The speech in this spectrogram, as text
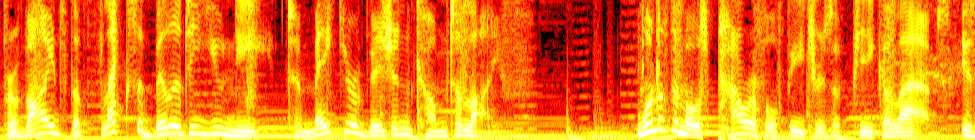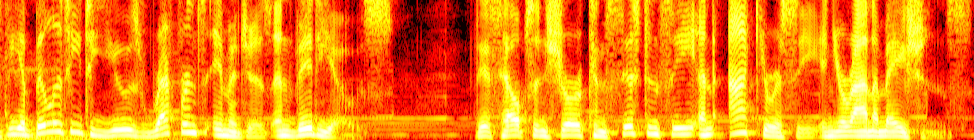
provides the flexibility you need to make your vision come to life. One of the most powerful features of Pika Labs is the ability to use reference images and videos. This helps ensure consistency and accuracy in your animations.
